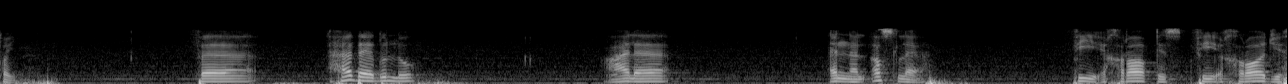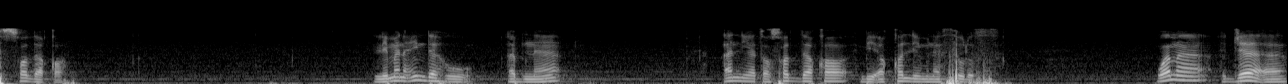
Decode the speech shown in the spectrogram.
طيب. فهذا يدل على أن الأصل في إخراج في إخراج الصدقة. لمن عنده أبناء أن يتصدق بأقل من الثلث. وما جاء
